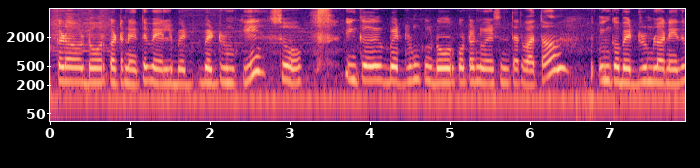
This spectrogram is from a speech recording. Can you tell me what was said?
ఇక్కడ డోర్ కటన్ అయితే వేయాలి బెడ్ బెడ్రూమ్కి. సో ఇంకా బెడ్రూమ్కి డోర్ కటన్ వేసిన తర్వాత ఇంకా బెడ్రూమ్లో అనేది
